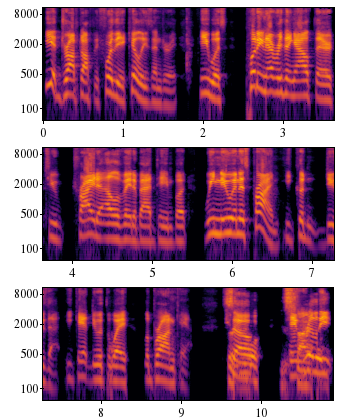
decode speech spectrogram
he had dropped off before the Achilles injury. He was putting everything out there to try to elevate a bad team, but we knew in his prime he couldn't do that. He can't do it the way LeBron can. Sure. So it really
